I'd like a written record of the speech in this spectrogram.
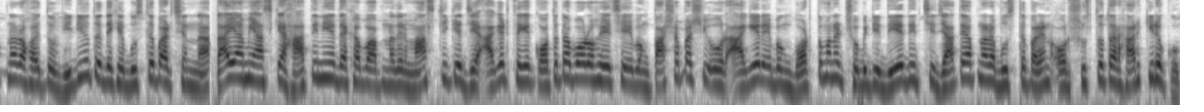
আপনারা হয়তো ভিডিওতে দেখে বুঝতে পারছেন না। তাই আমি আজকে হাতে নিয়ে দেখাবো আপনাদের মাছটিকে যে আগের থেকে কতটা বড় হয়েছে এবং পাশাপাশি ওর আগের এবং বর্তমানের ছবিটি দিয়ে দিচ্ছি, যাতে আপনারা বুঝতে পারেন। ওর সুস্থতার হার কীরকম।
